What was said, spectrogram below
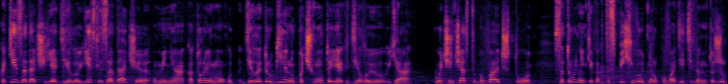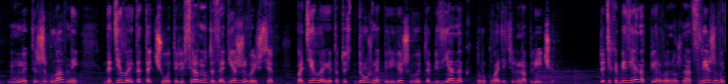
какие задачи я делаю. Есть ли задачи у меня, которые могут делать другие, но почему-то я их делаю я. Очень часто бывает, что сотрудники как-то спихивают на руководителя, ну ты же умный, ты же главный, да делай этот отчет, или все равно ты задерживаешься, поделай это. То есть дружно перевешивают обезьянок руководителю на плечи. Этих обезьянок первое нужно отслеживать,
